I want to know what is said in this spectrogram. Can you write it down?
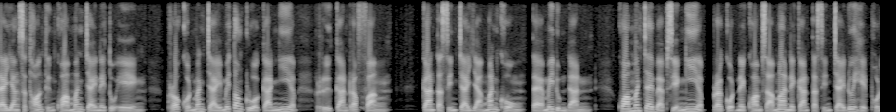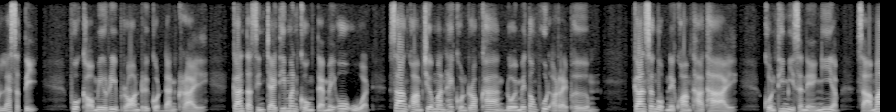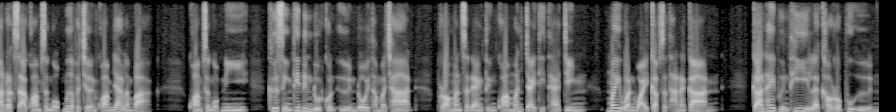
แต่ยังสะท้อนถึงความมั่นใจในตัวเอง เพราะคนมั่นใจไม่ต้องกลัวการเงียบ หรือการรับฟัง การตัดสินใจอย่างมั่นคง แต่ไม่ดุมดัน ความมั่นใจแบบเสียงเงียบ ปรากฏในความสามารถในการตัดสินใจด้วยเหตุผลและสติ พวกเขาไม่รีบร้อนหรือกดดันใคร การตัดสินใจที่มั่นคงแต่ไม่โอ้อวด สร้างความเชื่อมั่นให้คนรอบข้าง โดยไม่ต้องพูดอะไรเพิ่ม การสงบในความท้าทาย คนที่มีเสน่ห์เงียบ สามารถรักษาความสงบเมื่อเผชิญความยากลำบาก ความสงบนี้คือสิ่งที่ดึงดูดคนอื่นโดยธรรมชาติ เพราะมันแสดงถึงความมั่นใจที่แท้จริง ไม่หวั่นไหวกับสถานการณ์ การให้พื้นที่และเคารพผู้อื่น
